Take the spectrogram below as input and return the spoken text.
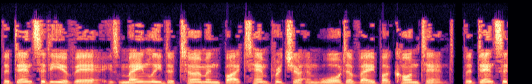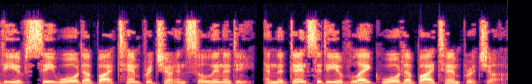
The density of air is mainly determined by temperature and water vapor content, the density of sea water by temperature and salinity, and the density of lake water by temperature.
